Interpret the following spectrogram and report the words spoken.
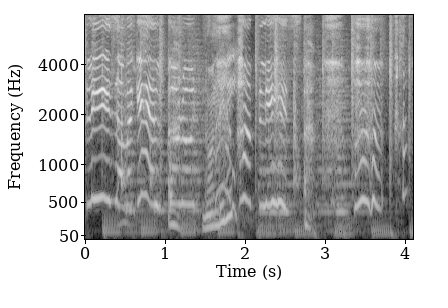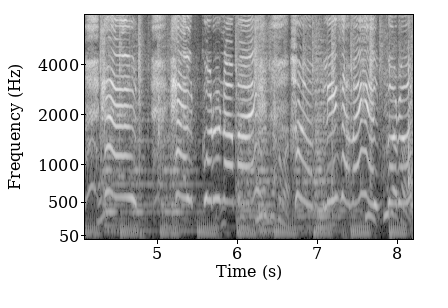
প্লিজ আমাকে হেল্প করুন। নন্দিনী? প্লিজ হেল্প হেল্প করুন আমায়। প্লিজ আমায় হেল্প করুন।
